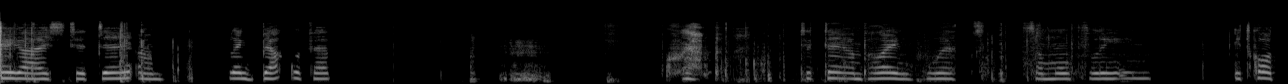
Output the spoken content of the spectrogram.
Hey guys, today I'm playing back with that crap. Today I'm playing with someone fleeing. It's called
